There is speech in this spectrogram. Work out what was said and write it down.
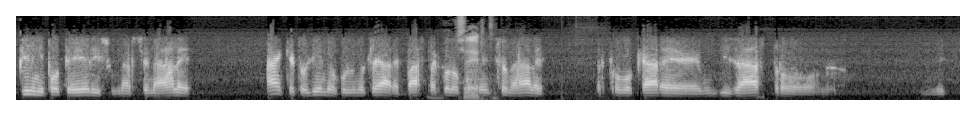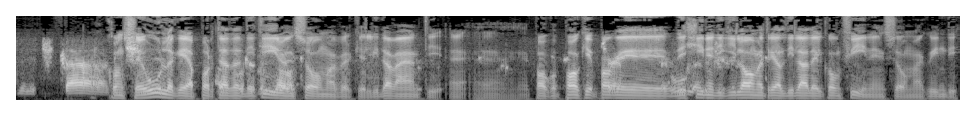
pieni poteri su un arsenale anche togliendo quello nucleare, basta quello certo. convenzionale per provocare un disastro nelle città. Con Seoul che è a portata di tiro, insomma, perché lì davanti, eh, eh, poco, poche, poche certo, decine di chilometri al di là del confine, insomma, quindi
